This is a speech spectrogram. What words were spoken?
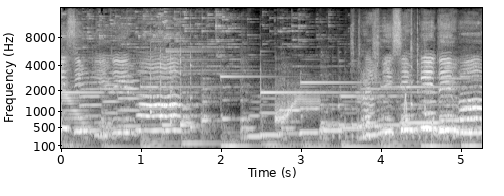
страшнісінькі дива. Страшнісінькі дива.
